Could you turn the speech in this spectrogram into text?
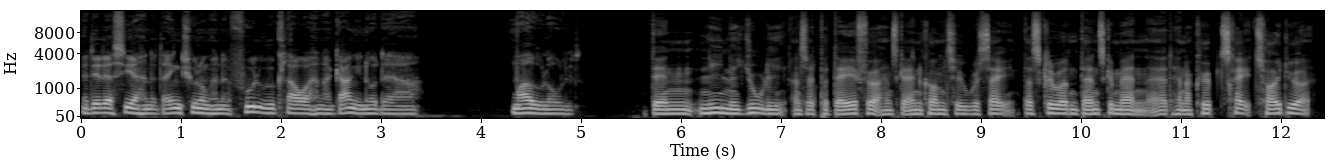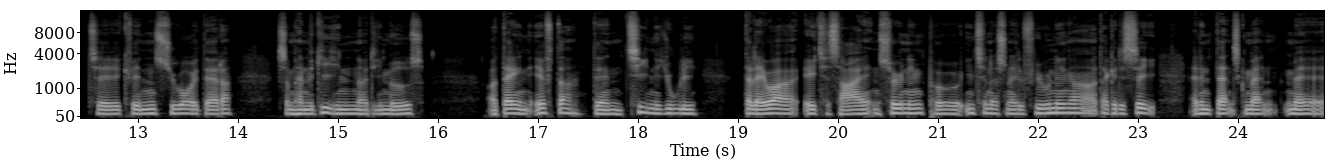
med det der siger han, at der er ingen tvivl om, at han er fuld udklar over, at han har gang i noget, der er meget ulovligt. Den 9. juli, altså et par dage før han skal ankomme til USA, der skriver den danske mand, at han har købt tre tøjdyr til kvindens syvårige datter, som han vil give hende, når de mødes. Og dagen efter, den 10. juli, der laver HSI en søgning på internationale flyvninger, og der kan de se, at en dansk mand med,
